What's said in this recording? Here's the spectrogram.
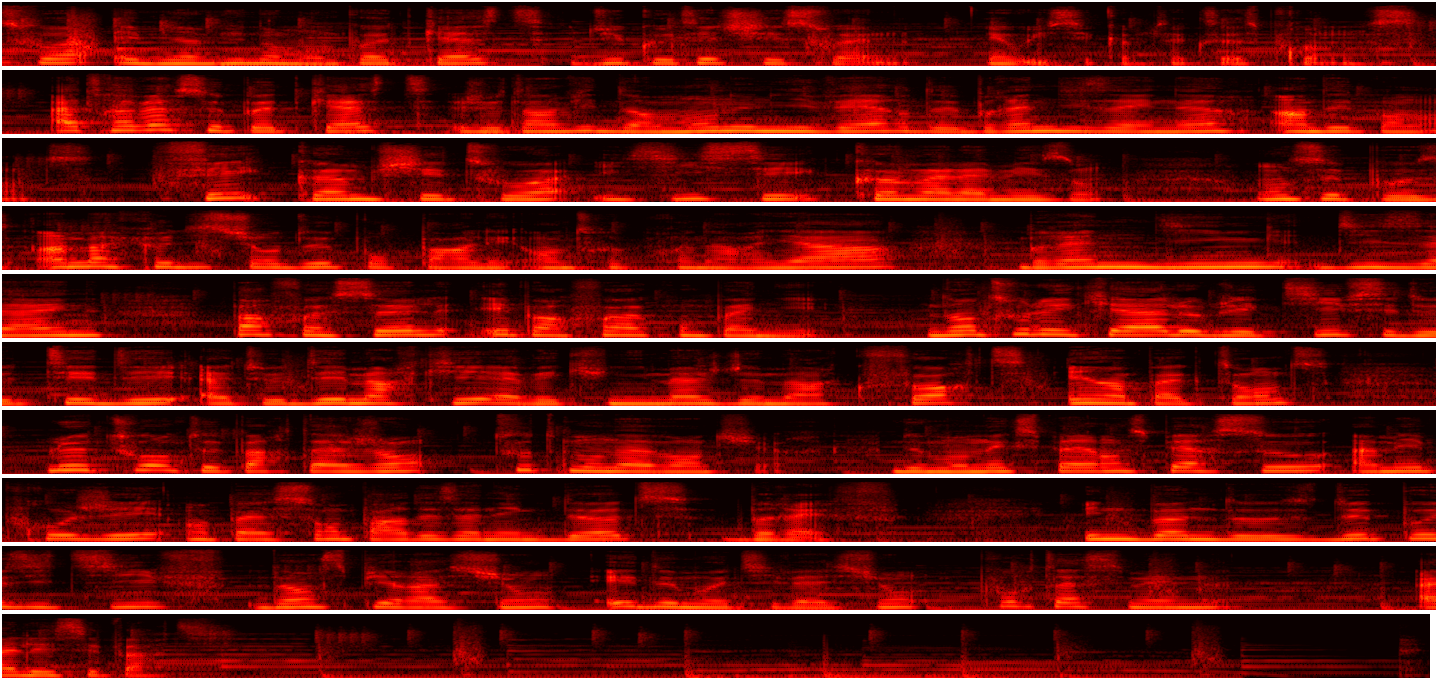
toi et bienvenue dans mon podcast Du côté de chez Swan. Et oui, c'est comme ça que ça se prononce. À travers ce podcast, je t'invite dans mon univers de brand designer indépendante. Fais comme chez toi, ici c'est comme à la maison. On se pose un mercredi sur deux pour parler entrepreneuriat, branding, design, parfois seul et parfois accompagné. Dans tous les cas, l'objectif c'est de t'aider à te démarquer avec une image de marque forte et impactante, le tout en te partageant toute mon aventure. De mon expérience perso à mes projets en passant par des anecdotes, bref une bonne dose de positif, d'inspiration et de motivation pour ta semaine. Allez, c'est parti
